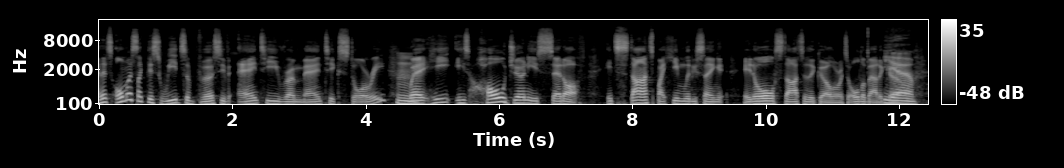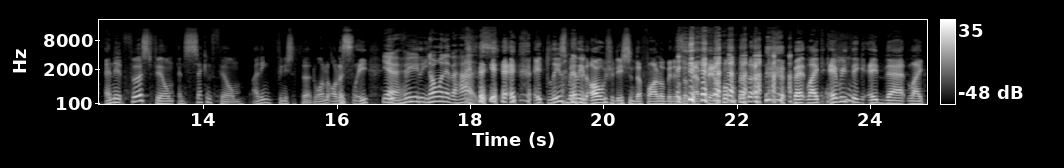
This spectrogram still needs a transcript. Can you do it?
And it's almost like this weird subversive anti-romantic story Hmm. where he his whole journey is set off. It starts by him literally saying it it all starts with a girl or it's all about a girl. Yeah. And it first film and second film, I didn't finish the third one, honestly. Yeah, who, really no one ever has. it lives mainly in oral tradition the final minutes of that film but like everything in that like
